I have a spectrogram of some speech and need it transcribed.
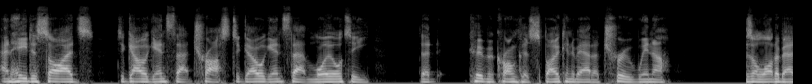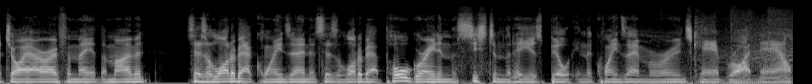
And he decides to go against that trust, to go against that loyalty that Cooper Cronk has spoken about, a true winner. There's a lot about Jai Arrow for me at the moment. says a lot about Queensland. It says a lot about Paul Green and the system that he has built in the Queensland Maroons camp right now.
